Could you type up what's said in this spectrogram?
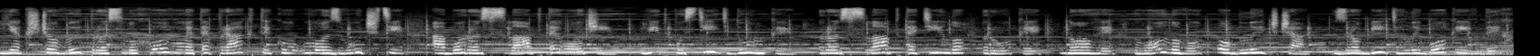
якщо ви прослуховуєте практику у озвучці, або розслабте очі, відпустіть думки, розслабте тіло, руки, ноги, голову, обличчя, зробіть глибокий вдих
